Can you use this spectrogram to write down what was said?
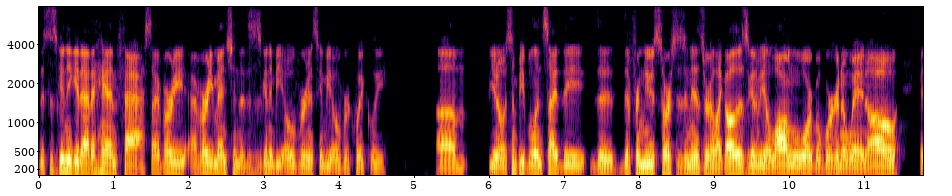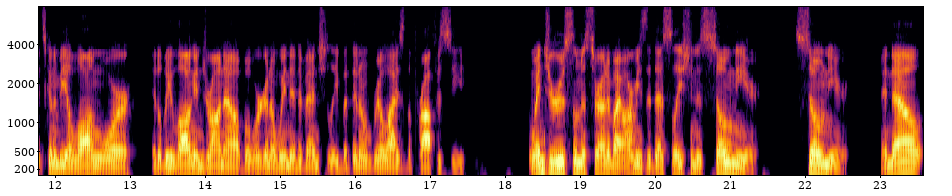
This is going to get out of hand fast. I've already I've already mentioned that this is going to be over and it's going to be over quickly. Um, you know, some people inside the the different news sources in Israel like, "Oh, this is going to be a long war, but we're going to win." Oh, it's going to be a long war It'll be long and drawn out, but we're going to win it eventually. But they don't realize the prophecy. When Jerusalem is surrounded by armies, the desolation is so near, so near. And now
